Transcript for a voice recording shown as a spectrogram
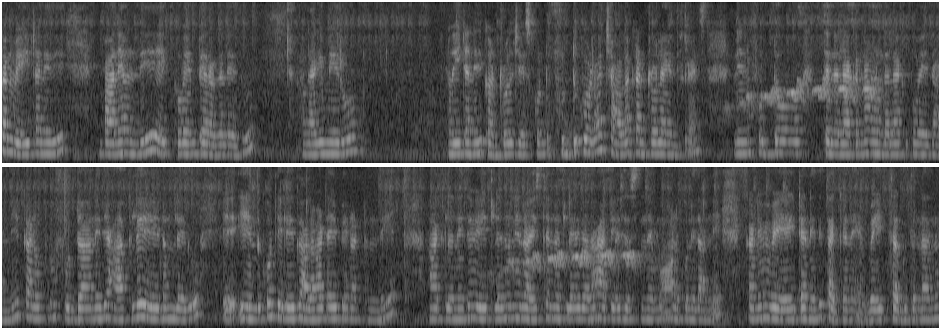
కానీ వెయిట్ అనేది బాగానే ఉంది. ఎక్కువ ఏం పెరగలేదు. అలాగే మీరు వెయిట్ అనేది కంట్రోల్ చేసుకుంటూ ఫుడ్ కూడా చాలా కంట్రోల్ అయింది ఫ్రెండ్స్ నేను ఫుడ్ తినలేకుండా ఉండలేకపోయేదాన్ని. కానీ ఇప్పుడు ఫుడ్ అనేది ఆకలి వేయడం లేదు. ఎందుకో తెలియదు. అలవాటు అయిపోయినట్టుంది ఆకలి అనేది వేయట్లేదు. నేను రైస్ తినట్లేదు కదా ఆకలి వేసేస్తుందేమో అనుకునేదాన్ని కానీ వెయిట్ అనేది తగ్గనే వెయిట్ తగ్గుతున్నాను.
